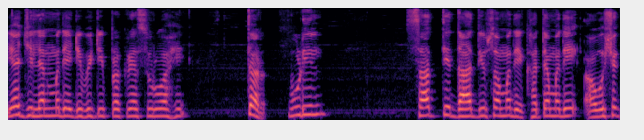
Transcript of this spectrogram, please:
या जिल्ह्यांमध्ये डी बी टी प्रक्रिया सुरू आहे. तर पुढील सात ते दहा दिवसामध्ये खात्यामध्ये आवश्यक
